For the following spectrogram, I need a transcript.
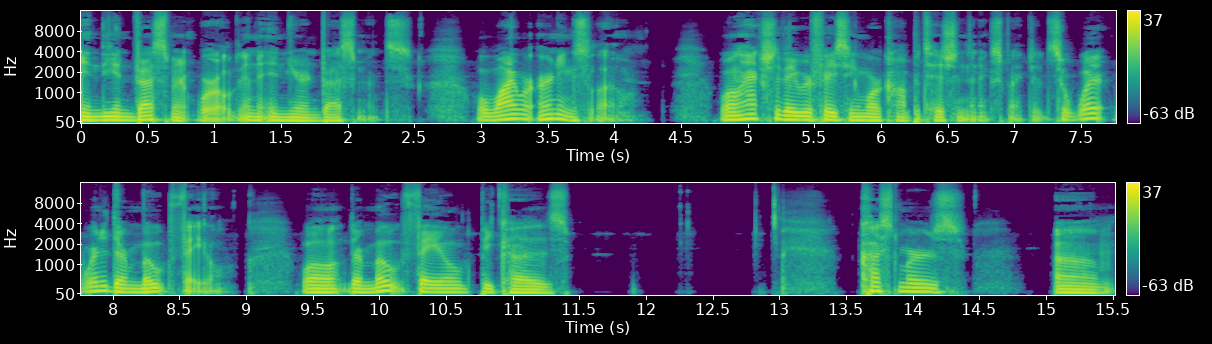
in the investment world and in your investments. Well, why were earnings low? Well, actually, they were facing more competition than expected. So, what, where did their moat fail? Well, their moat failed because customers um,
